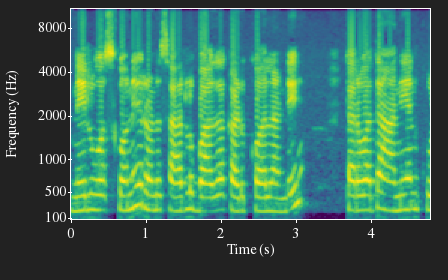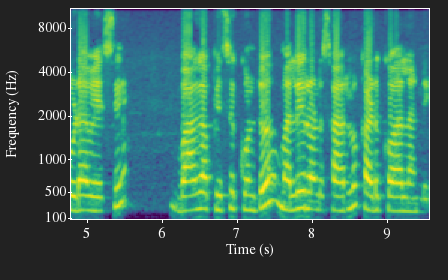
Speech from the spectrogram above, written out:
నీళ్ళు పోసుకొని రెండు సార్లు బాగా కడుక్కోవాలండి. తర్వాత ఆనియన్ కూడా వేసి బాగా పిసుక్కుంటూ మళ్ళీ రెండు సార్లు కడుక్కోవాలండి.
